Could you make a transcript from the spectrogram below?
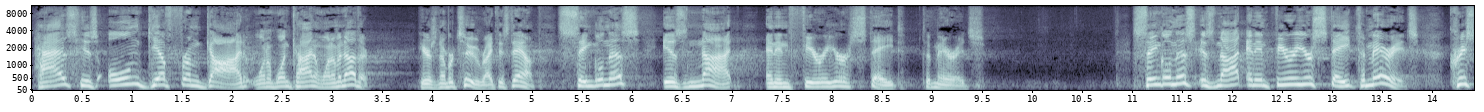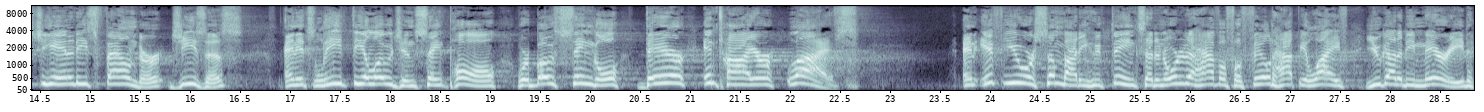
has his own gift from God, one of one kind and one of another. Here's number two, write this down. Singleness is not an inferior state to marriage. Singleness is not an inferior state to marriage. Christianity's founder, Jesus, and its lead theologian, St. Paul, were both single their entire lives. And if you are somebody who thinks that in order to have a fulfilled, happy life, you got to be married,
